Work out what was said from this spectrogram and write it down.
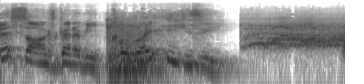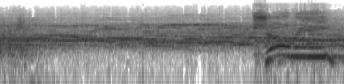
This song's gonna be crazy. Show me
